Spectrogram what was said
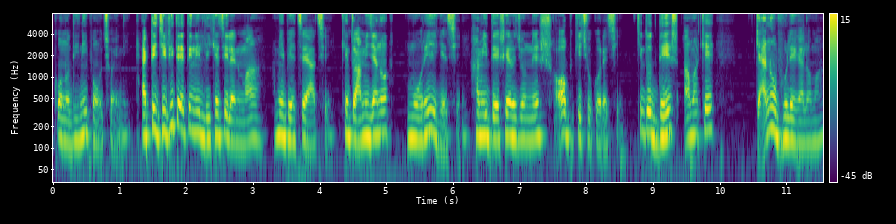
কোনোদিনই পৌঁছয়নি। একটি চিঠিতে তিনি লিখেছিলেন, মা, আমি বেঁচে আছি, কিন্তু আমি যেন মরেই গেছি। আমি দেশের জন্য সব কিছু করেছি, কিন্তু দেশ আমাকে কেন ভুলে গেল মা?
